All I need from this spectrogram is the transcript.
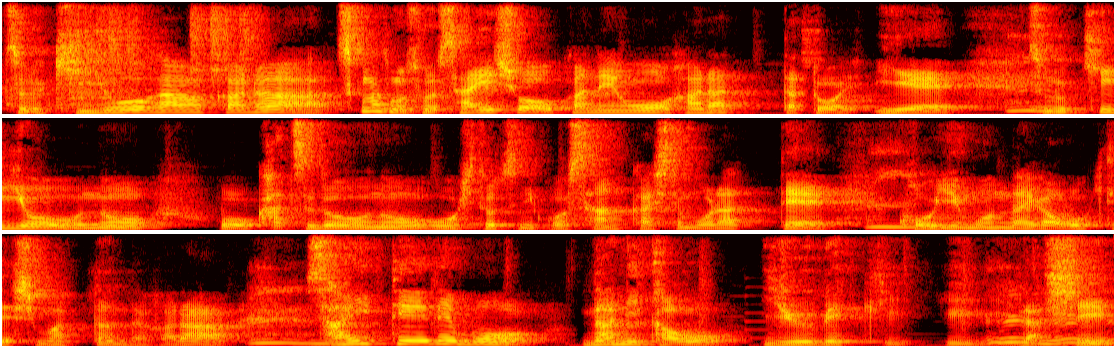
その企業側から、少なくともその最初はお金を払ったとはいえ、その企業の活動の一つにこう参加してもらって、こういう問題が起きてしまったんだから、最低でも何かを言うべきだし、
